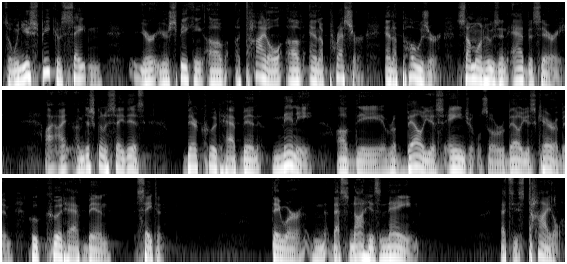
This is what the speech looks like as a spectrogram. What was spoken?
So when you speak of Satan, you're, you're speaking of a title of an oppressor, an opposer, someone who's an adversary. I, I, I'm just going to say this there could have been many of the rebellious angels or rebellious cherubim who could have been Satan. They were, that's not his name, that's his title.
